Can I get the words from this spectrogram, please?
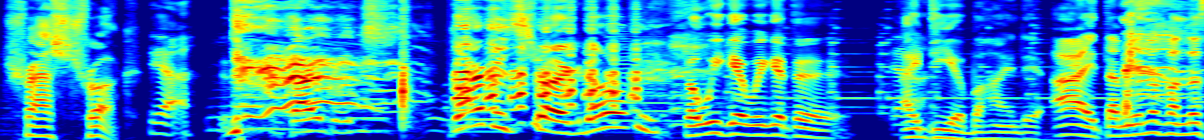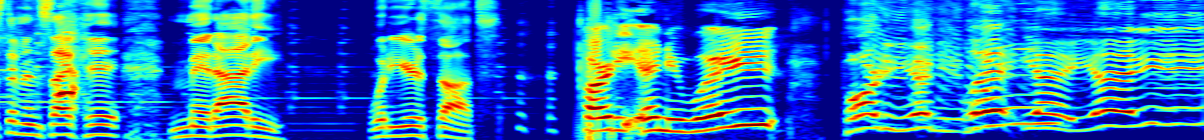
trash truck. Yeah. Garbage. Garbage truck, no? But we get we get the idea behind it. All right, también nos mandó este mensaje Merari. What are your thoughts? Party anyway. Party anyway. Yeah, yeah.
